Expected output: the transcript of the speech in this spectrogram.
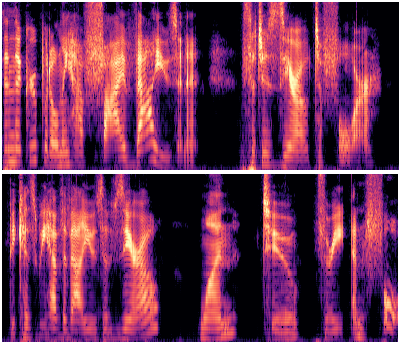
then the group would only have five values in it, such as 0 to 4, because we have the values of 0, 1, 2, 3, and 4,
